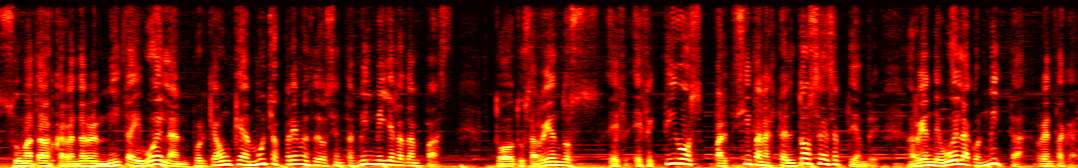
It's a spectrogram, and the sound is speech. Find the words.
Súmate a los que arrendaron en Mita y vuelan, porque aún quedan muchos premios de 200.000 millas Latam Paz. Todos tus arriendos ef- efectivos participan hasta el 12 de septiembre. Arriende vuela con Mita Rentacar.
